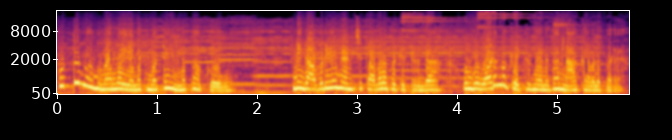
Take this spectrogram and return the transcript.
குட்டி மாமி மேல எனக்கு மட்டும் என்னப்பா கோவம்? நீங்க அவரையே நினைச்சு கவலைப்பட்டுட்டு இருந்தா உங்க உடம்பு கெட்டுருமேனு தான் நான் கவலைப்படுறேன்.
